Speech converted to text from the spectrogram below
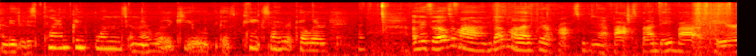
and these are just plain pink ones and they're really cute because pink's my favorite color okay so those are my those are my last pair of Crocs within that box but I did buy a pair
